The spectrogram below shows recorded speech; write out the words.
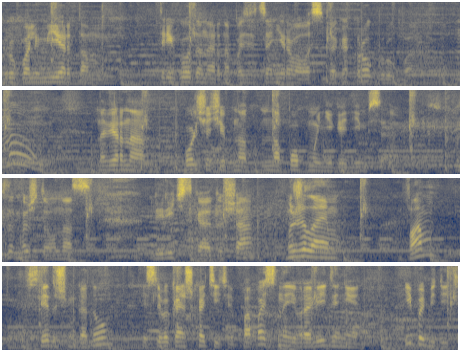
группа Люмьер там три года, наверное, позиционировала себя как рок-группа. Ну, наверное, больше, чем на, на поп мы не годимся. Потому что у нас лирическая душа. Мы желаем вам в следующем году, если вы, конечно, хотите, попасть на Евровидение и победить.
